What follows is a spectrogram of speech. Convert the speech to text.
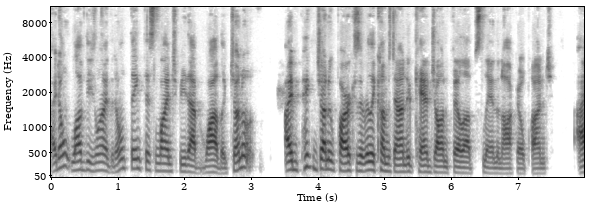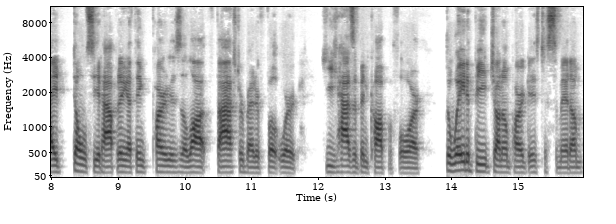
I don't love these lines. I don't think this line should be that wild. Like John, I picked Jung Park because it really comes down to can John Phillips land the knockout punch. I don't see it happening. I think Park is a lot faster, better footwork. He hasn't been caught before. The way to beat John Park is to submit him.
